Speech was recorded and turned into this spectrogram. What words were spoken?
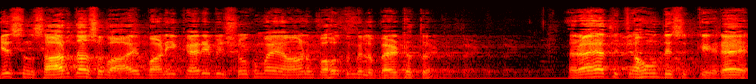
ਇਹ ਸੰਸਾਰ ਦਾ ਸੁਭਾਅ ਹੈ ਬਾਣੀ ਕਹਿ ਰਹੀ ਵੀ ਸੁਖ ਮੈਂ ਆਣ, ਬਹੁਤ ਮਿਲ ਬੈਠਤ। ਰਹਿਤ ਚਾਹੂੰ ਦਿਸ ਕੇ ਰਹਿ।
